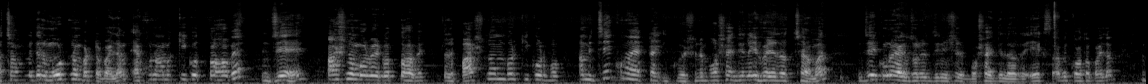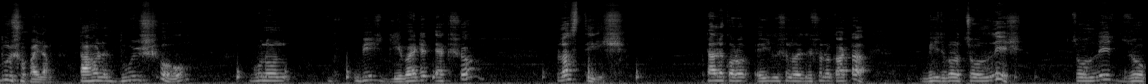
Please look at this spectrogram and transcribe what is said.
আচ্ছা আমি তাহলে মোট নম্বরটা পাইলাম। এখন আমাকে কি করতে হবে? যে পাঁচ নম্বর বের করতে হবে। তাহলে পাঁচ নম্বর কি করব? আমি যে কোনো একটা ইকুয়েশনে বসাই দিলেই হয়ে যাচ্ছে আমার। যে কোনো একজনের জিনিসে বসাই দিলে হবে এক্স আমি কত পাইলাম? দুইশো পাইলাম। তাহলে দুইশো গুণন বিশ ডিভাইডেড একশো প্লাস তিরিশ। তাহলে করো, এই দুশো নয় দুশো কাটা। বিশ গুণ চল্লিশ চল্লিশ যোগ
